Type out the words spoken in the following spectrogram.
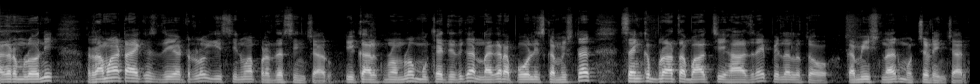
నగరంలోని రమా టాకీస్ థియేటర్లో ఈ సినిమా ప్రదర్శించారు. ఈ కార్యక్రమంలో ముఖ్య అతిథిగా నగర పోలీస్ కమిషనర్ శంకబ్రాత బాగ్చి హాజరై పిల్లలతో కమిషనర్ ముచ్చడించారు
